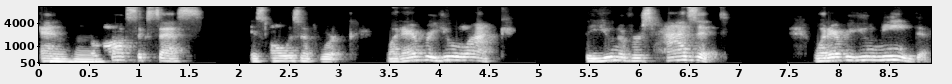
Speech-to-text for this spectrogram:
And mm-hmm. the law of success is always at work. Whatever you lack, the universe has it. Whatever you need,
